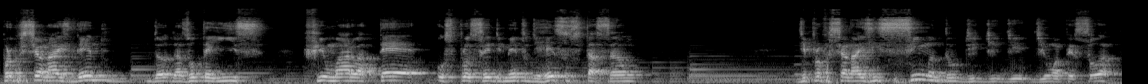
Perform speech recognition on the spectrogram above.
profissionais dentro das UTIs filmaram até os procedimentos de ressuscitação de profissionais em cima do, de, de, de, uma pessoa,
